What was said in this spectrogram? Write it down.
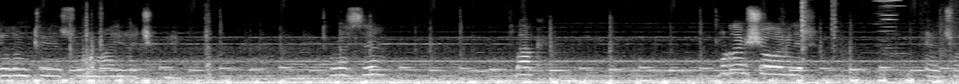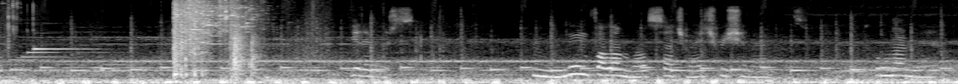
Yolun tüyü sonu ayrı çıkmıyor. Burası. Bak. Burada bir şey olabilir. Evet çok. Gelebiliriz. Hmm, mum falan var. Saçma. Hiçbir işime yaramaz. Bunlar ne?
